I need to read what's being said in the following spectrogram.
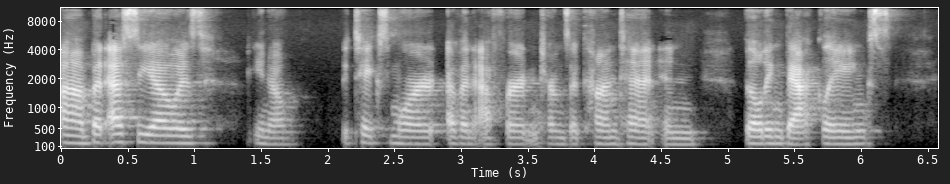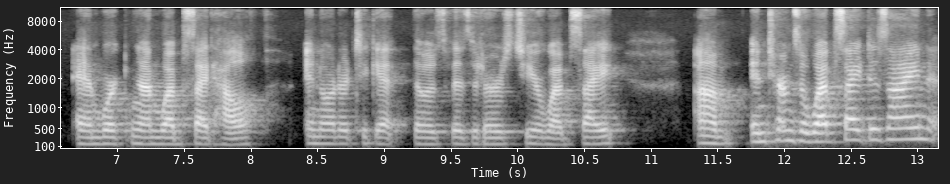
Uh, but SEO is, you know, it takes more of an effort in terms of content and building backlinks and working on website health in order to get those visitors to your website. Um, in terms of website design,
